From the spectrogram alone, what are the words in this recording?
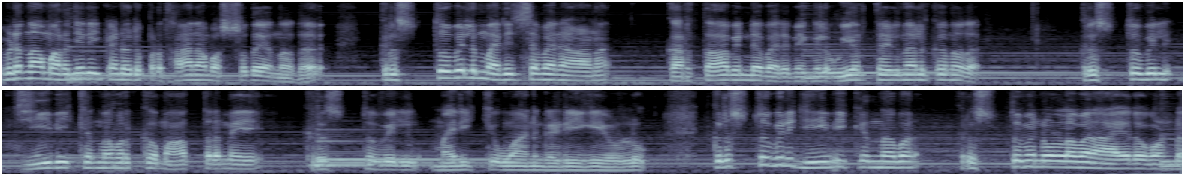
ഇവിടെ നാം അറിഞ്ഞിരിക്കേണ്ട ഒരു പ്രധാന വസ്തുത എന്നത് ക്രിസ്തുവിൽ മരിച്ചവനാണ് കർത്താവിന്റെ വരവെങ്കിൽ ഉയർത്തെഴുന്നേൽക്കുന്നത്. ക്രിസ്തുവിൽ ജീവിക്കുന്നവർക്ക് മാത്രമേ ക്രിസ്തുവിൽ മരിക്കുവാൻ കഴിയുകയുള്ളൂ. ക്രിസ്തുവിൽ ജീവിക്കുന്നവർ ക്രിസ്തുവിനുള്ളവരായതുകൊണ്ട്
